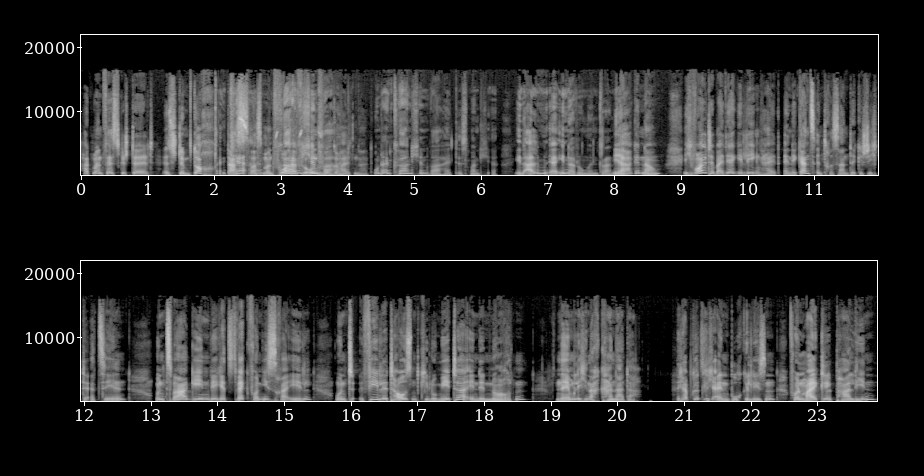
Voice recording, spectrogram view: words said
hat man festgestellt, es stimmt doch das, was man vorher für Unfug Wahrheit. gehalten hat. Und ein Körnchen Wahrheit ist manche in allen Erinnerungen dran. Ja, genau. Mhm. Ich wollte bei der Gelegenheit eine ganz interessante Geschichte erzählen. Und zwar gehen wir jetzt weg von Israel und viele tausend Kilometer in den Norden, nämlich nach Kanada. Ich habe kürzlich ein Buch gelesen von Michael Palin,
